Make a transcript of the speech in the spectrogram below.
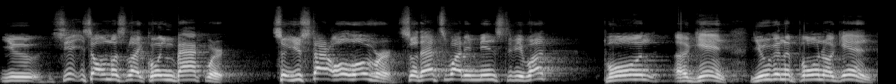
you, it's almost like going backward. So you start all over. So that's what it means to be what? Born again. You're gonna born again.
